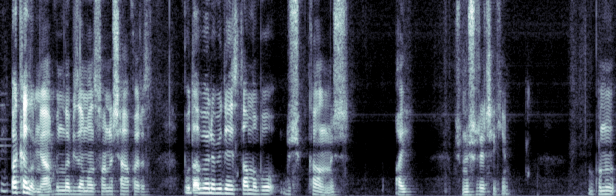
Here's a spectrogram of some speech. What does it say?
bakalım ya. Bunu da bir zaman sonra şey yaparız. Bu da böyle bir deste ama bu düşük kalmış. Ay. Şunu şuraya çekeyim. Bunu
